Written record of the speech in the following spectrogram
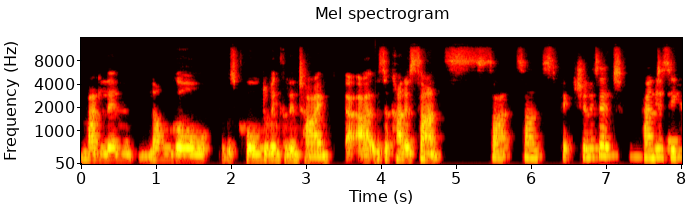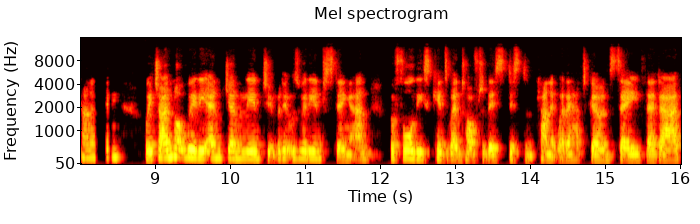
Madeleine L'Engle. It was called A Wrinkle in Time. Uh, it was a kind of science science fiction, is it fantasy kind of thing, which I'm not really and generally into, but it was really interesting. And before these kids went off to this distant planet where they had to go and save their dad,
